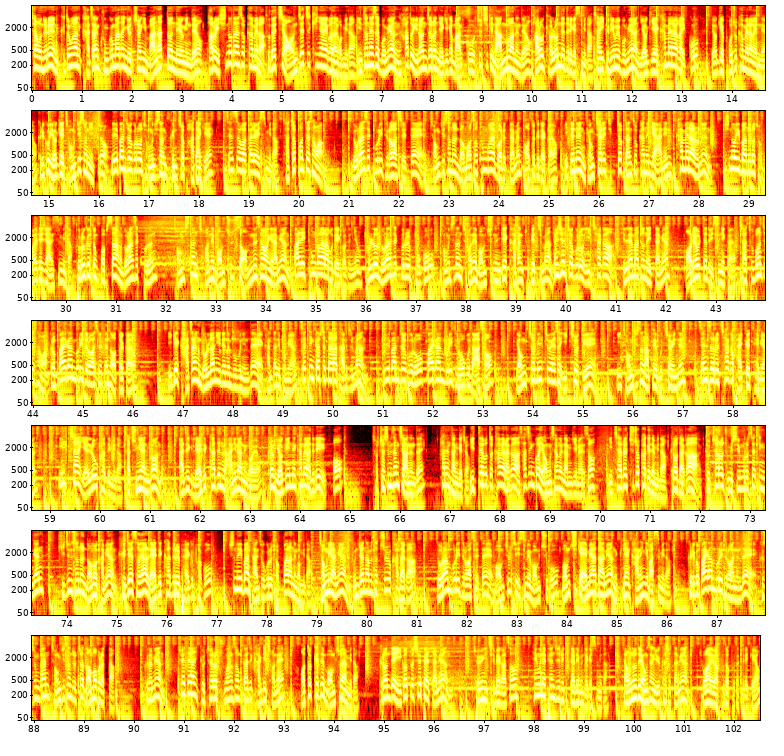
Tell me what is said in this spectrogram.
자 오늘은 그동안 가장 궁금하다는 요청이 많았던 내용인데요. 바로 이 신호단속 카메라 도대체 언제 찍히냐에 관한 겁니다. 인터넷에 보면 하도 이런저런 얘기가 많고 추측이 난무하는데요. 바로 결론 내드리겠습니다. 자 이 그림을 보면 여기에 카메라가 있고 여기에 보조 카메라가 있네요. 그리고 여기에 정지선이 있죠. 일반적으로 정지선 근처 바닥에 센서가 깔려 있습니다. 자 첫 번째 상황 노란색 불이 들어왔을 때 정지선을 넘어서 통과해 버렸다면 어떻게 될까요? 이때는 경찰이 직접 단속하는 게 아닌 카메라로는 신호 위반으로 적발되지 않습니다. 도로교통법상 노란색 불은 정지선 전에 멈출 수 없는 상황이라면 빨리 통과하라고 돼 있거든요. 물론 노란색 불을 보고 정지선 전에 멈추는 게 가장 좋겠지만 현실적으로 이 차가 딜레마 존에 있다면 어려울 때도 있으니까요. 자, 두 번째 상황. 그럼 빨간 불이 들어왔을 때는 어떨까요? 이게 가장 논란이 되는 부분인데 간단히 보면 세팅 값에 따라 다르지만 일반적으로 빨간불이 들어오고 나서 0.1초에서 2초 뒤에 이 정지선 앞에 묻혀 있는 센서를 차가 밝게 되면 1차 옐로우 카드입니다. 자, 중요한 건 아직 레드 카드는 아니라는 거예요. 그럼 여기 있는 카메라들이 어? 저 차 심상치 않은데? 하는 단계죠. 이때부터 카메라가 사진과 영상을 남기면서 이 차를 추적하게 됩니다. 그러다가 교차로 중심으로 세팅된 기준선을 넘어가면 그제서야 레드 카드를 발급하고 신호위반 단속으로 적발하는 겁니다. 정리하면 운전하면서 쭉 가다가 노란불이 들어왔을 때 멈출 수 있으면 멈추고 멈추기 애매하다 하면 그냥 가는 게 맞습니다. 그리고 빨간불이 들어왔는데 그 순간 정지선조차 넘어버렸다. 그러면 최대한 교차로 중앙선까지 가기 전에 어떻게든 멈춰야 합니다. 그런데 이것도 실패했다면 조용히 집에 가서 행운의 편지를 기다리면 되겠습니다. 자 오늘도 영상 유익하셨다면 좋아요와 구독 부탁드릴게요.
